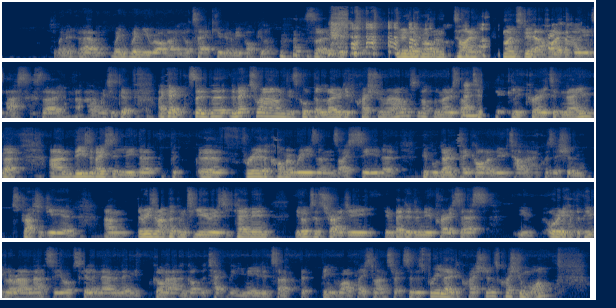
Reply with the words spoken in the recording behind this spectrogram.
when, it, um, when when you roll out your tech, you're going to be popular. so giving everyone time time to do that high value task. So uh, which is good. Okay, so the the next round is called the loaded question round. Not the most artistically creative name, but um, these are basically the, the uh, three of the common reasons I see that people don't take on a new talent acquisition strategy. And um, the reason I put them to you is you came in, you looked at the strategy, embedded a new process you already had the people around that, so you're upskilling them, and then you've gone out and got the tech that you needed. So I think you're well placed to answer it. So there's three loaded questions. Question one:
